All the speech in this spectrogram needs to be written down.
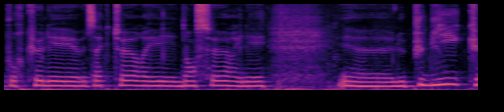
pour que les acteurs et les danseurs et les, le public,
